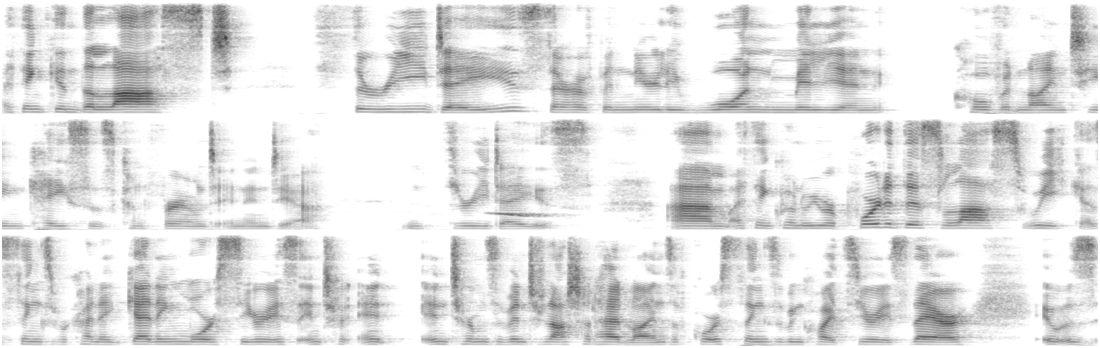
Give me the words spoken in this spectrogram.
I think in the last three days, there have been nearly 1 million COVID 19 cases confirmed in India in three days. Um, I think when we reported this last week, as things were kind of getting more serious inter- in, in, terms of international headlines, of course, things have been quite serious there. It was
